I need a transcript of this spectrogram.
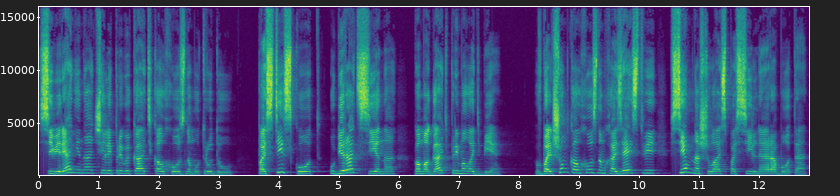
северяне начали привыкать к колхозному труду. Пасти скот, убирать сено, помогать при молодьбе. В большом колхозном хозяйстве всем нашлась посильная работа.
